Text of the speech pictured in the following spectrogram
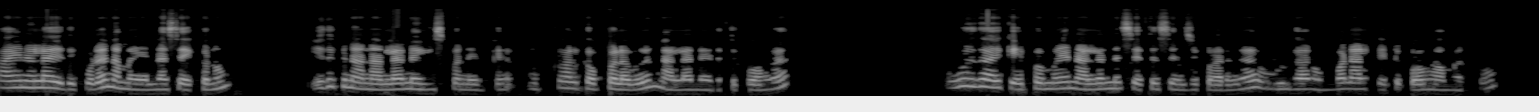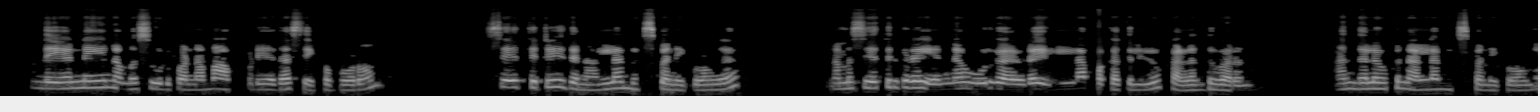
ஃபைனலாக இது கூட நம்ம எண்ணெய் சேர்க்கணும். இதுக்கு நான் நல்லெண்ணெய் யூஸ் பண்ணியிருக்கேன் முக்கால் கப் அளவு நல்லெண்ணெய் எடுத்துக்கோங்க. ஊறுகாய்க்கு எப்போவுமே நல்லெண்ணெய் சேர்த்து செஞ்சு பாருங்கள் ஊறுகாய் ரொம்ப நாள் கெட்டு போகாமல் இருக்கும். இந்த எண்ணெயும் நம்ம சூடு பண்ணாமல் அப்படியே தான் சேர்க்க போகிறோம் சேர்த்துட்டு இதை நல்லா மிக்ஸ் பண்ணிக்கோங்க. நம்ம சேர்த்துருக்கிற எண்ணெய் ஊறுகாயோட எல்லா பக்கத்துலேயும் கலந்து வரணும். அந்தளவுக்கு நல்லா மிக்ஸ் பண்ணிக்கோங்க.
